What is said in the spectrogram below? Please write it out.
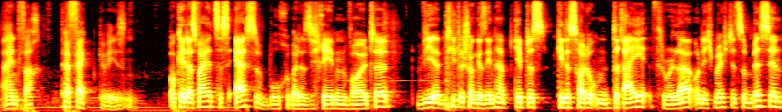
einfach perfekt gewesen. Okay, das war jetzt das erste Buch, über das ich reden wollte wie ihr im Titel schon gesehen habt, gibt es, geht es heute um drei Thriller und ich möchte jetzt so ein bisschen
